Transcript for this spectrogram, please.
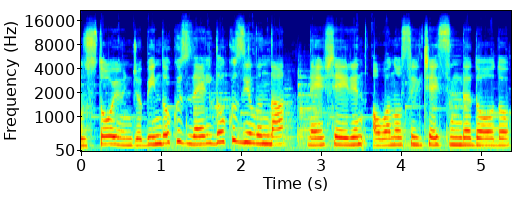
Usta oyuncu 1959 yılında Nevşehir'in Avanos ilçesinde doğdu.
